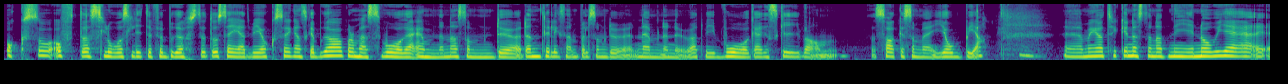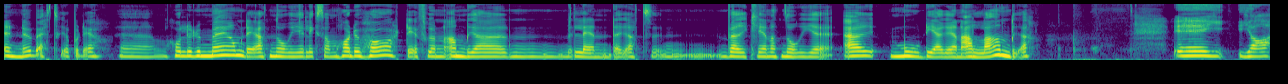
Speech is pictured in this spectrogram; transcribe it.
också ofta slå oss lite för bröstet och säga att vi också är ganska bra på de här svåra ämnena som döden till exempel som du nämner nu. Att vi vågar skriva om saker som är jobbiga. Eh, Men jag tycker nästan att ni i Norge är ännu bättre på det. Eh, Håller du med om det? Att Norge liksom, har du hört det från andra mm, länder? Att mm, verkligen att Norge är modigare än alla andra? Eh, ja,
